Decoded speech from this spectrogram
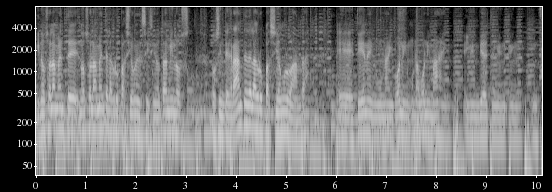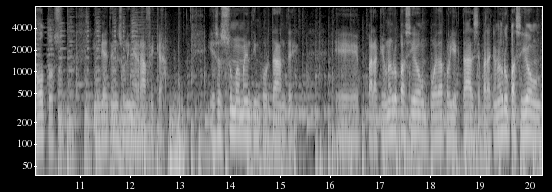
y no solamente, no solamente la agrupación en sí, sino también los, los integrantes de la agrupación Urbanda eh, tienen una buena, una buena imagen, ellos invierten en, fotos, invierten en su línea gráfica. Y eso es sumamente importante eh, para que una agrupación pueda proyectarse, para que una agrupación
